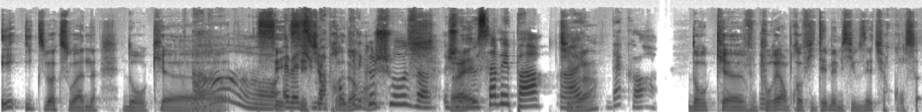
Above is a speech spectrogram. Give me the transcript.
et Xbox One. Donc, euh, Ah, c'est eh ben, c'est tu m'apprends surprenant. quelque hein. chose. Je Ouais. ne le savais pas. Tu Ouais, vois. D'accord. Donc, euh, vous pourrez en profiter même si vous êtes sur console.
